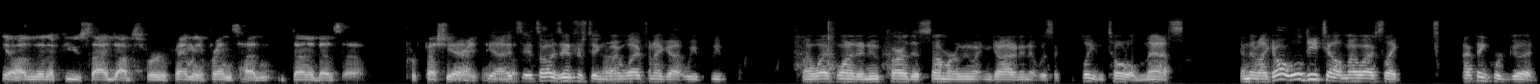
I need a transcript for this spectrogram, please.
you know, other than a few side jobs for family and friends, hadn't done it as a profession or Yeah, anything. yeah. It's it's always interesting. My um, wife and I got we we. My wife wanted a new car this summer, and we went and got it, and it was a complete and total mess. And they're like, "Oh, we'll detail it." My wife's like, "I think we're good.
